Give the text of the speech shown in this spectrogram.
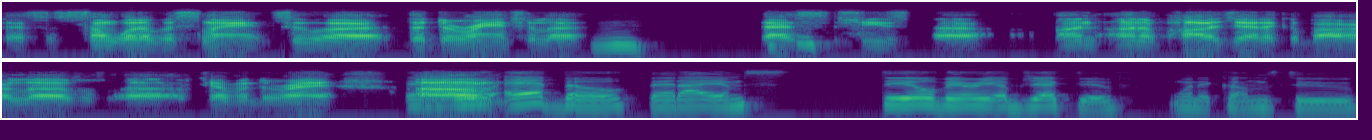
that's a somewhat of a slant to uh the Durantula. Mm. That's she's uh un, unapologetic about her love of, uh, of Kevin Durant. And um, I will um, add though that I am still very objective when it comes to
